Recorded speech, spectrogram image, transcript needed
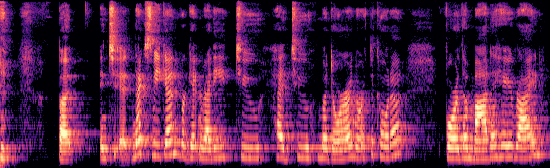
but uh, next weekend, we're getting ready to head to Medora, North Dakota for the Maah Daah Hey ride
